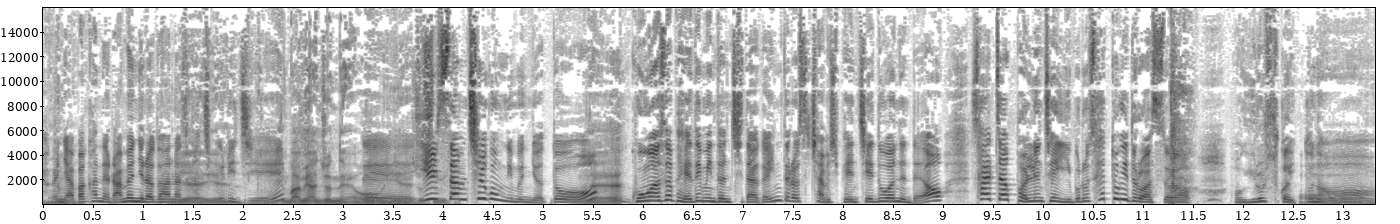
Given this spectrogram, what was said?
약간 야박하네. 라면이라도 하나 예, 같이 예. 끓이지. 좀 마음이 안 좋네요. 네. 예, 좋습니다. 1370님은요, 또, 네. 공원에서 배드민턴 치다가 힘들어서 잠시 벤치에 누웠는데요. 살짝 벌린 제 입으로 새똥이 들어왔어요. 어, 이럴 수가 있구나.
